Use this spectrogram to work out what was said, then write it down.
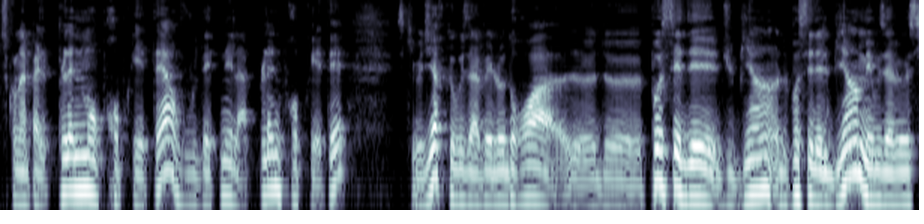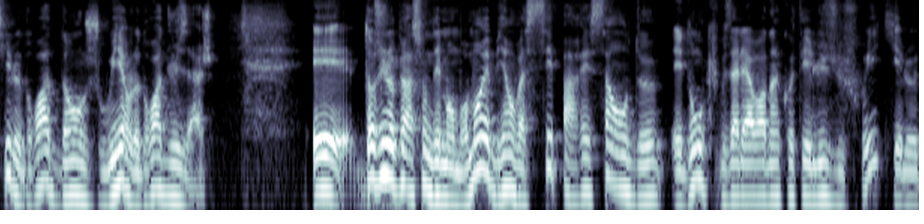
ce qu'on appelle pleinement propriétaire, vous détenez la pleine propriété, ce qui veut dire que vous avez le droit de, de posséder du bien, de posséder le bien, mais vous avez aussi le droit d'en jouir, le droit d'usage. Et dans une opération de démembrement, eh bien, on va séparer ça en deux. Et donc, vous allez avoir d'un côté l'usufruit, qui est le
